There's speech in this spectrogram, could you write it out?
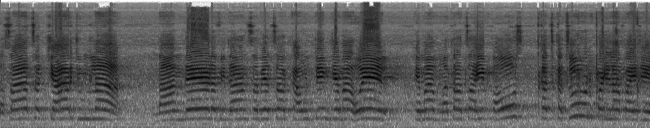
तसाच चार जूनला नांदेड विधानसभेचं काउंटिंग जेव्हा होईल तेव्हा मताचाही पाऊस कचकचून पडला पाहिजे.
